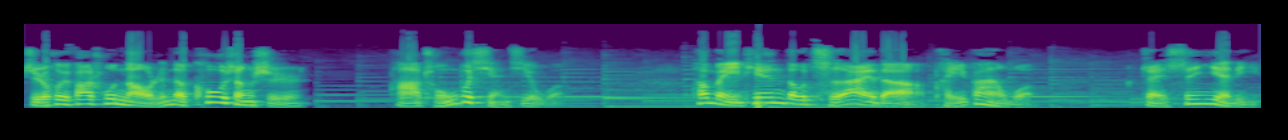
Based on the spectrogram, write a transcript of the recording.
只会发出恼人的哭声时，她从不嫌弃我。她每天都慈爱地陪伴我，在深夜里。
